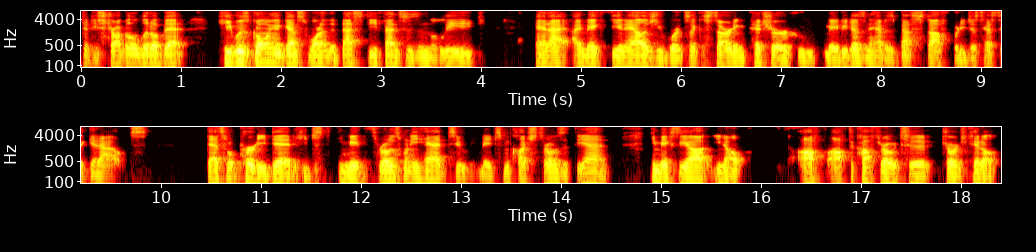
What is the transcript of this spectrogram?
did he struggle a little bit. He was going against one of the best defenses in the league and I, I, make the analogy where it's like a starting pitcher who maybe doesn't have his best stuff, but he just has to get outs. That's what Purdy did. He just he made throws when he had to. He made some clutch throws at the end. He makes the uh, you know off off the cuff throw to George Kittle.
